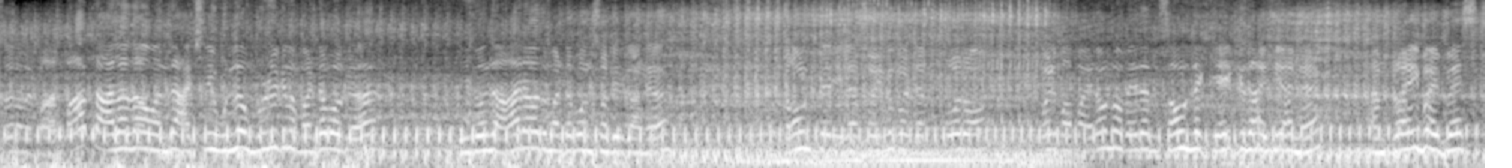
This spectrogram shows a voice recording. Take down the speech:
ஸோ நம்ம பார்த்த அலை தான் வந்து ஆக்சுவலி உள்ள முழுகின மண்டபங்க. இது வந்து ஆறாவது மண்டபம்னு சொல்லியிருக்காங்க. சவுண்ட் தெரியல ஸோ இன்னும் கொஞ்சம் போகிறோம் போய் பார்ப்போம். ஏதோ டோன்ட் நோ வெதர் சவுண்டில் கேட்குதா இல்லையான்னு. ஐம் ட்ரை பை பெஸ்ட்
